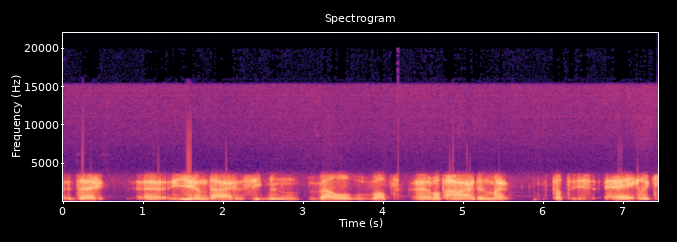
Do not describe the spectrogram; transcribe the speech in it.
Okay. Daar, uh, hier en daar ziet men wel wat, wat haarden, maar dat is eigenlijk,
